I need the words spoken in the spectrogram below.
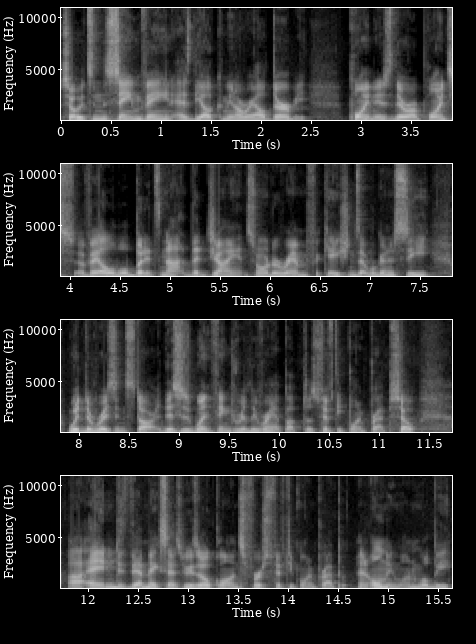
So it's in the same vein as the El Camino Real Derby point is there are points available, but it's not the giant sort of ramifications that we're going to see with the Risen Star. This is when things really ramp up those 50 point preps. So, uh, and that makes sense because Oaklawn's first 50 point prep and only one will be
